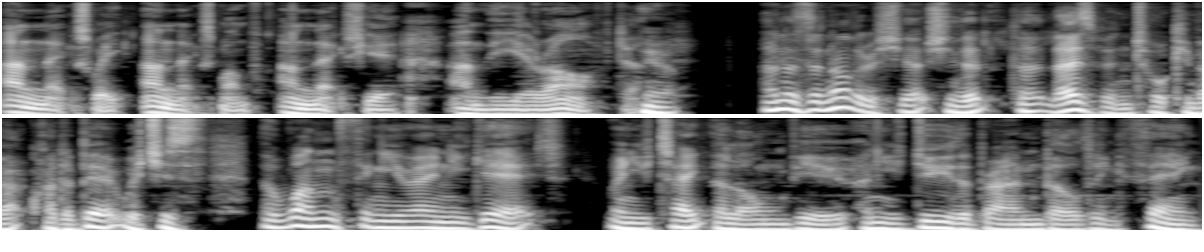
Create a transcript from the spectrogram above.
and next week, and next month, and next year, and the year after. Yeah. And there's another issue actually that, that Les been talking about quite a bit, which is the one thing you only get when you take the long view and you do the brand building thing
